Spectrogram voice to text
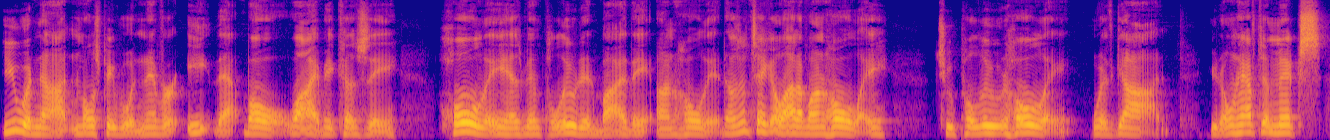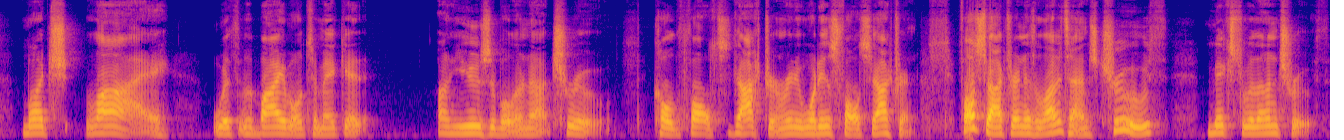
You would not, and most people would never eat that bowl. Why? Because the holy has been polluted by the unholy. It doesn't take a lot of unholy to pollute holy with God. You don't have to mix much lie with the Bible to make it unusable or not true called false doctrine. Really, what is false doctrine? False doctrine is a lot of times truth mixed with untruth,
